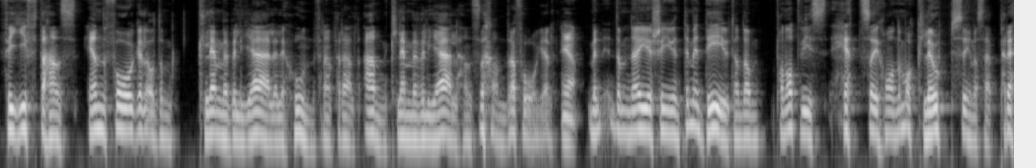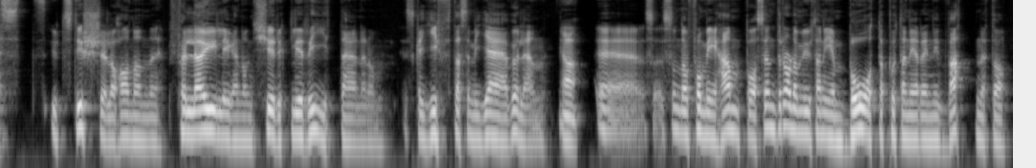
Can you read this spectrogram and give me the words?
förgiftar hans en fågel och de klämmer väl ihjäl, eller hon framförallt, anklämmer väl ihjäl hans andra fågel. Ja. Men de nöjer sig ju inte med det utan de på något vis hetsar i honom och klä upp sig i någon så här prästutstyrsel och ha någon förlöjliga, någon kyrklig rit där när de ska gifta sig med djävulen. Ja. Eh, som de får med han på. Sen drar de ut han i en båt och puttar ner den i vattnet. Och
